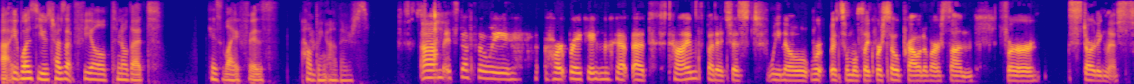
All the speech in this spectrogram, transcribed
uh, it was used. How does that feel to know that his life is helping others? Um, it's definitely heartbreaking at, at times, but it's just we know. It's almost like we're so proud of our son for starting this,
